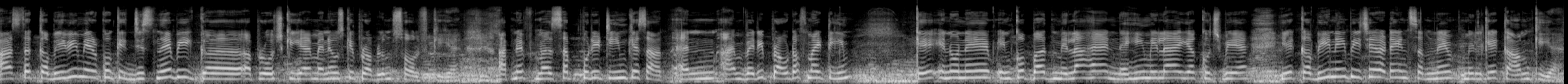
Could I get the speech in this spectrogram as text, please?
आज तक कभी भी मेरे को जिसने भी अप्रोच किया है मैंने उसकी प्रॉब्लम सॉल्व की है। अपने सब पूरी टीम के साथ and I am very proud of my team कि इन्होंने इनको पद मिला है नहीं मिला है या कुछ भी है ये कभी नहीं पीछे हटे इन सबने मिलके काम किया है।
